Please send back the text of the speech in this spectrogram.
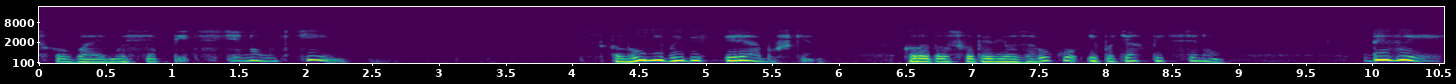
Сховаємося під стіну в тінь. Клуні вибіг і Рябушкін. Кротов схопив його за руку і потяг під стіну. Диви,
